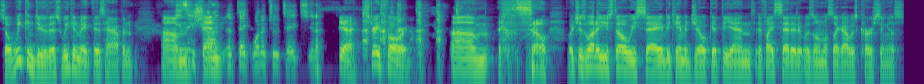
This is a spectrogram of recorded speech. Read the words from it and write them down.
So we can do this. We can make this happen. Um, Easy shot. And, take one or two takes, you know. Yeah, straightforward. um, so, which is what I used to always say. It became a joke at the end. If I said it, it was almost like I was cursing us.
